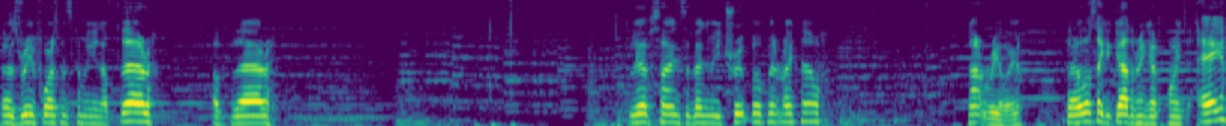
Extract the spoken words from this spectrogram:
There's reinforcements coming in up there, up there. Do we have signs of enemy troop movement right now? Not really. There looks like a gathering at point A.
